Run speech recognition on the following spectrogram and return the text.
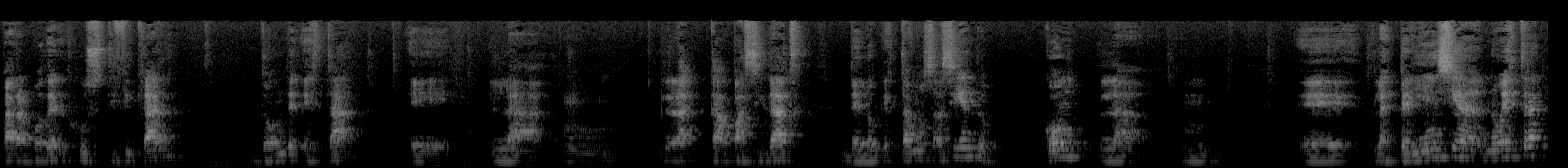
para poder justificar dónde está eh, la, mm, la capacidad de lo que estamos haciendo con la, mm, eh, la experiencia nuestra,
